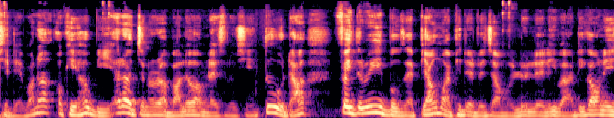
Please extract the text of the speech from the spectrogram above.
ဖြစ်တယ်ပေါ့နော် okay ဟုတ်ပြီအဲ့တော့ကျွန်တော်တို့ကဘာလုပ်ရမလဲဆိုလို့ရှိရင်သူ့ကိုဒါ fake 3D ပုံစံပြောင်းမှာဖြစ်တဲ့အတွက်ကြောင့်မို့လွယ်လွယ်လေးပါဒီကောင်လေး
